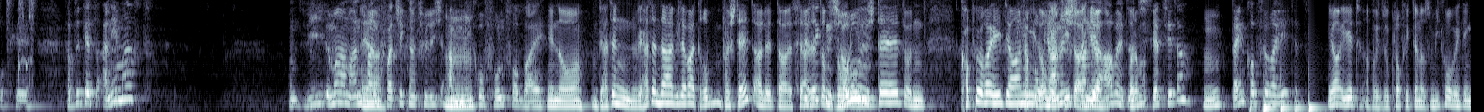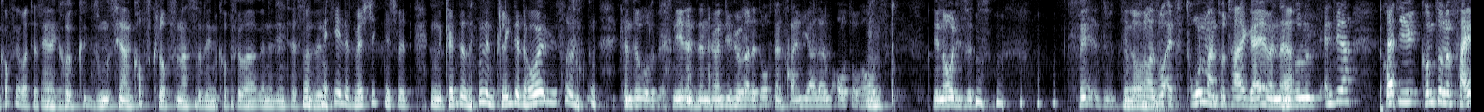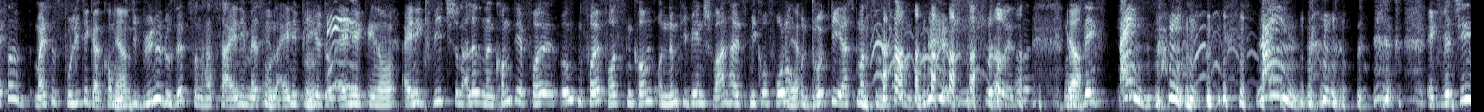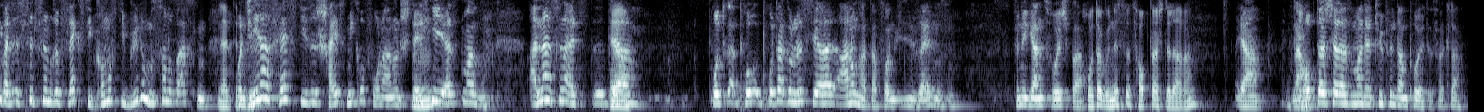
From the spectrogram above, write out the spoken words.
Okay. Ich hab das jetzt angemacht. Und wie immer am Anfang Ja. quatsch ich natürlich am Mikrofon vorbei. Genau. Und wer hat denn, wer hat denn da wieder was drum verstellt, alles da? Ist ja Weiß alles ich auf Solo warum. gestellt und Kopfhörer geht ja Ich nicht. habe Doch, gar jetzt dran hier. gearbeitet. Warte mal. Jetzt geht er? Dein Kopfhörer geht jetzt? Ja, geht. Aber wieso klopfe ich denn aus dem Mikro, wenn ich den Kopfhörer teste? Ja, du musst ja an den Kopf klopfen, hast du den Kopfhörer, wenn du den testen willst. Nee, das möchte ich nicht. Dann könnte dann klingt das hohl, wie so. Könnte auch, nee, dann, dann hören die Hörer das auch, dann fallen die alle im Auto raus. Genau, diese. Das Genau. ist immer so als Tonmann total geil, wenn dann Ja. so eine, entweder kommt, die, kommt so eine Pfeife, meistens Politiker, kommen Ja. auf die Bühne, du sitzt und hast da eine messen und eine pegelt und eine, Genau. eine quietscht und alles und dann kommt dir voll, irgendein Vollpfosten kommt und nimmt die beiden Schwanhals-Mikrofone Ja. und drückt die erstmal zusammen. so, weißt du? Und Ja. du denkst, nein! nein! ich will sehen, was ist das für ein Reflex? Die kommen auf die Bühne, muss man drauf achten. Und jeder fest diese scheiß Mikrofone an und stellt die erstmal so anders hin, als äh, der Ja. Prota Pro Protagonist ja Ahnung hat davon, wie die sein müssen. Finde ich ganz furchtbar. Protagonist ist Hauptdarsteller, wa? Ja. Na, Hauptdarsteller ist immer der Typ hinterm Pult, ist ja klar.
